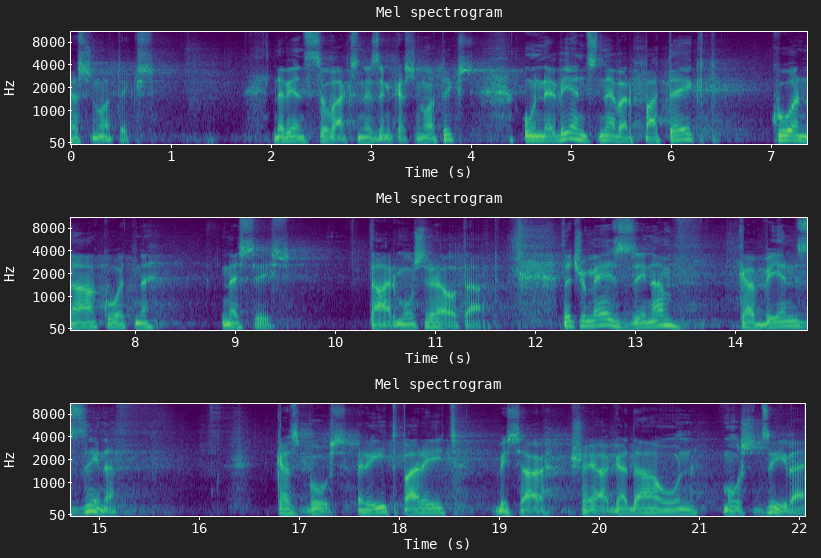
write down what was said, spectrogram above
kas notiks. Neviens cilvēks nezina, kas notiks, un neviens nevar pateikt, ko nākotne nesīs. Tā ir mūsu realitāte. Taču mēs zinām, ka viens zina, kas būs rīt, parīt, visā šajā gadā un mūsu dzīvē.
